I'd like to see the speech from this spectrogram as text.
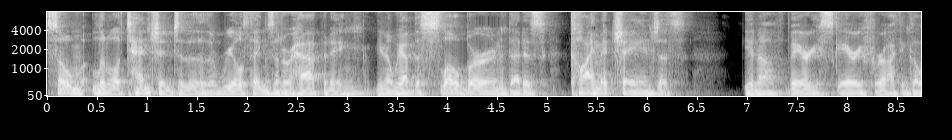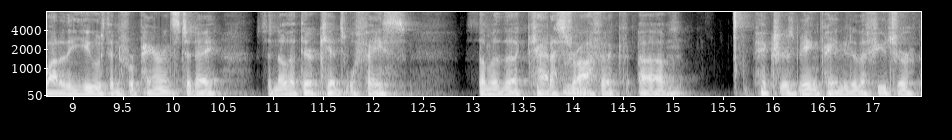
so little attention to the, the real things that are happening. You know, we have the slow burn that is climate change. That's, you know, very scary for, I think, a lot of the youth and for parents today to know that their kids will face some of the catastrophic mm. um, pictures being painted in the future.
